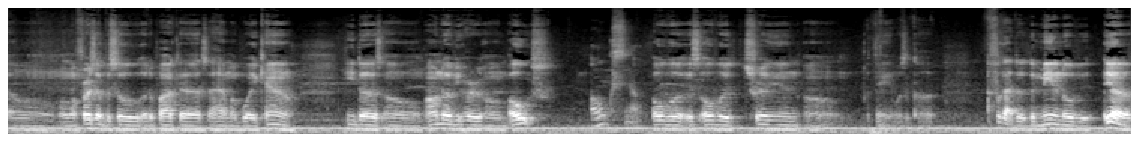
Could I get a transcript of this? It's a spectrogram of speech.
um, on my first episode of the podcast, I had my boy Cam. He does. Um, I don't know if you heard um, Oats. Oaks, no. Over it's over a trillion. Um, I think what's it called? I forgot the the meaning of it. Yeah,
